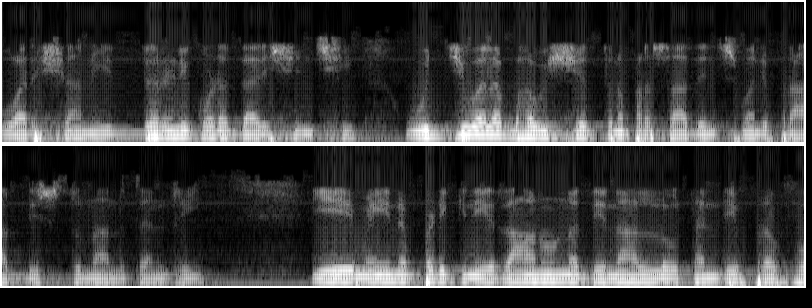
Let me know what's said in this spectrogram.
వర్షాను ఇద్దరిని కూడా దర్శించి ఉజ్వల భవిష్యత్తును ప్రసాదించమని ప్రార్థిస్తున్నాను తండ్రి. ఏమైనప్పటికీ రానున్న దినాల్లో తండ్రి ప్రభు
